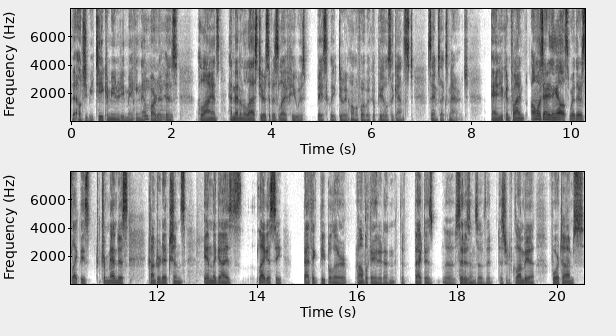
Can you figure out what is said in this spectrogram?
the LGBT community, making that mm-hmm. part of mm-hmm. his alliance. And then in the last years of his life, he was basically doing homophobic appeals against same sex marriage. And you can find almost anything else where there's like these tremendous contradictions in the guy's legacy. I think people are complicated. And the fact is, the citizens of the District of Columbia four times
